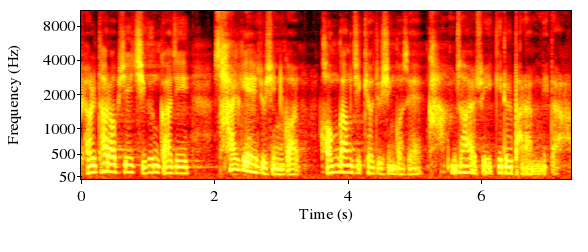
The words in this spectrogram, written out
별탈 없이 지금까지 살게 해주신 것, 건강 지켜주신 것에 감사할 수 있기를 바랍니다.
